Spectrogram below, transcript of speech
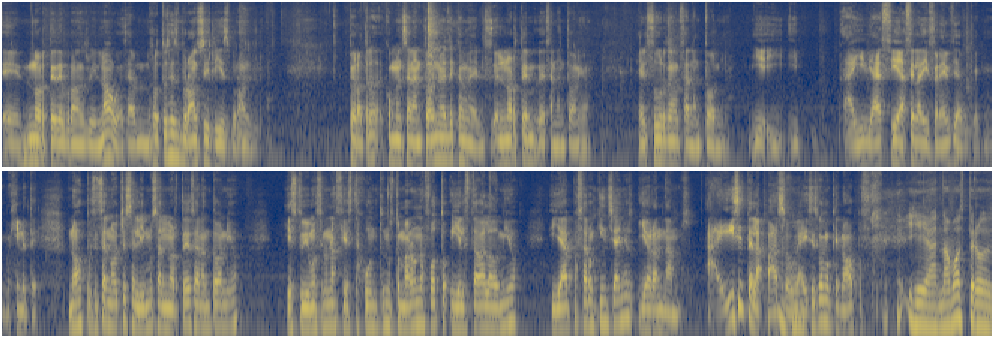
eh, norte de Bronzeville, no, o sea, nosotros es Bronzeville y es Bronzeville. Pero otra, como en San Antonio es de el, el norte de San Antonio, el sur de San Antonio. Y, y, y ahí ya sí hace la diferencia. Porque, imagínate, no, pues esa noche salimos al norte de San Antonio Y estuvimos en una fiesta juntos, nos tomaron una foto y él estaba al lado mío. Y ya pasaron 15 años y ahora andamos. Ahí sí te la paso, güey. Ahí sí es como que no, pues. Y andamos, pero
